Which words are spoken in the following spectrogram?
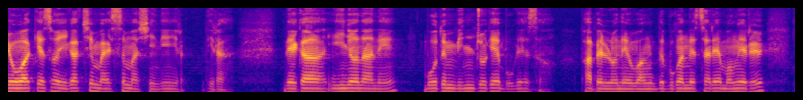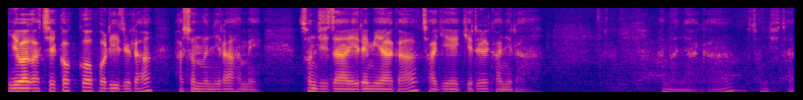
여호와께서 이같이 말씀하시니라 내가 2년 안에 모든 민족의 목에서 바벨론의 왕 느부갓네살의 멍에를 이와 같이 꺾어 버리리라 하셨느니라 하매 선지자 예레미야가 자기의 길을 가니라. 하나냐가 선지자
